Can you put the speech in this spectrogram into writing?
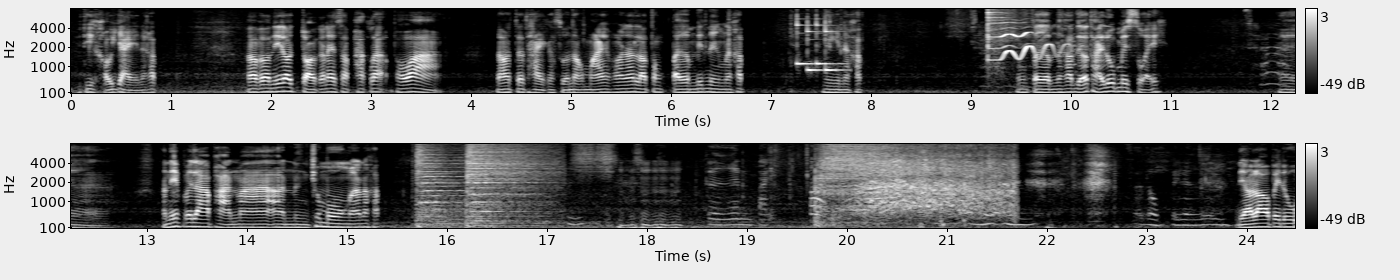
อยู่ที่เขาใหญ่นะครับครับตอนนี้เราจอดกันได้สักพักแล้วเพราะว่าเราจะถ่ายกับสวนดอกไม้ เพราะฉะนั้นเราต้องเติมนิดนึงนะครับ นี่นะครับต้องเติมนะครับ เดี๋ยวถ่ายรูปไม่สวยใช่เออตอนนี้เวลาผ่านมาอ่าหนึ่งชั่วโมงแล้วนะครับ เกินไปอ้าว สลบไปเลย เดี๋ยวเราไปดู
